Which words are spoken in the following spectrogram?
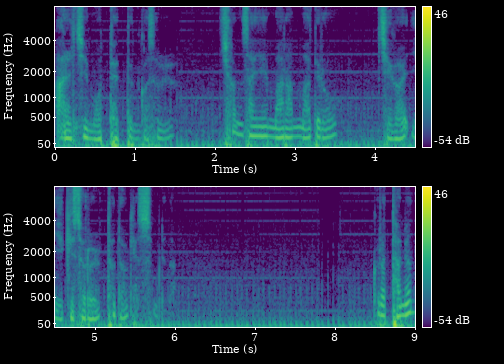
알지 못했던 것을 천사의 말 한마디로 제가 이 기술을 터득했습니다. 그렇다면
